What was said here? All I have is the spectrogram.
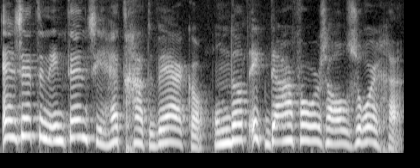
en zet een intentie. Het gaat werken, omdat ik daarvoor zal zorgen.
